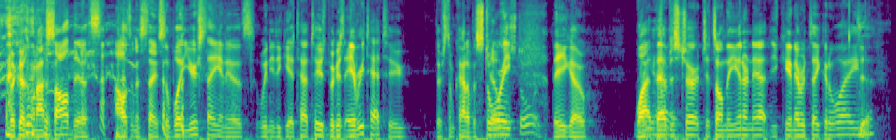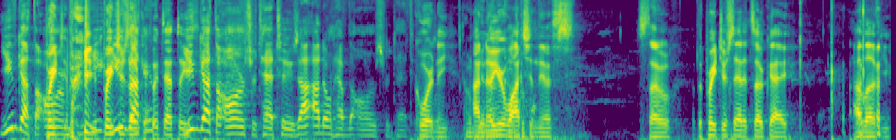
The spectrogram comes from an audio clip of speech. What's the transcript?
because when I saw this, I was going to say. So what you're saying is we need to get tattoos because every tattoo there's some kind of a story. story. There you go. Wyatte Baptist it. Church. It's on the internet. You can't ever take it away. Yeah. You've got the arms. preach- you- preacher's you've got- okay with tattoos. You've got the arms for tattoos. I, I don't have the arms for tattoos. Courtney, I'm know you're watching this, so the preacher said it's okay. I love you.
